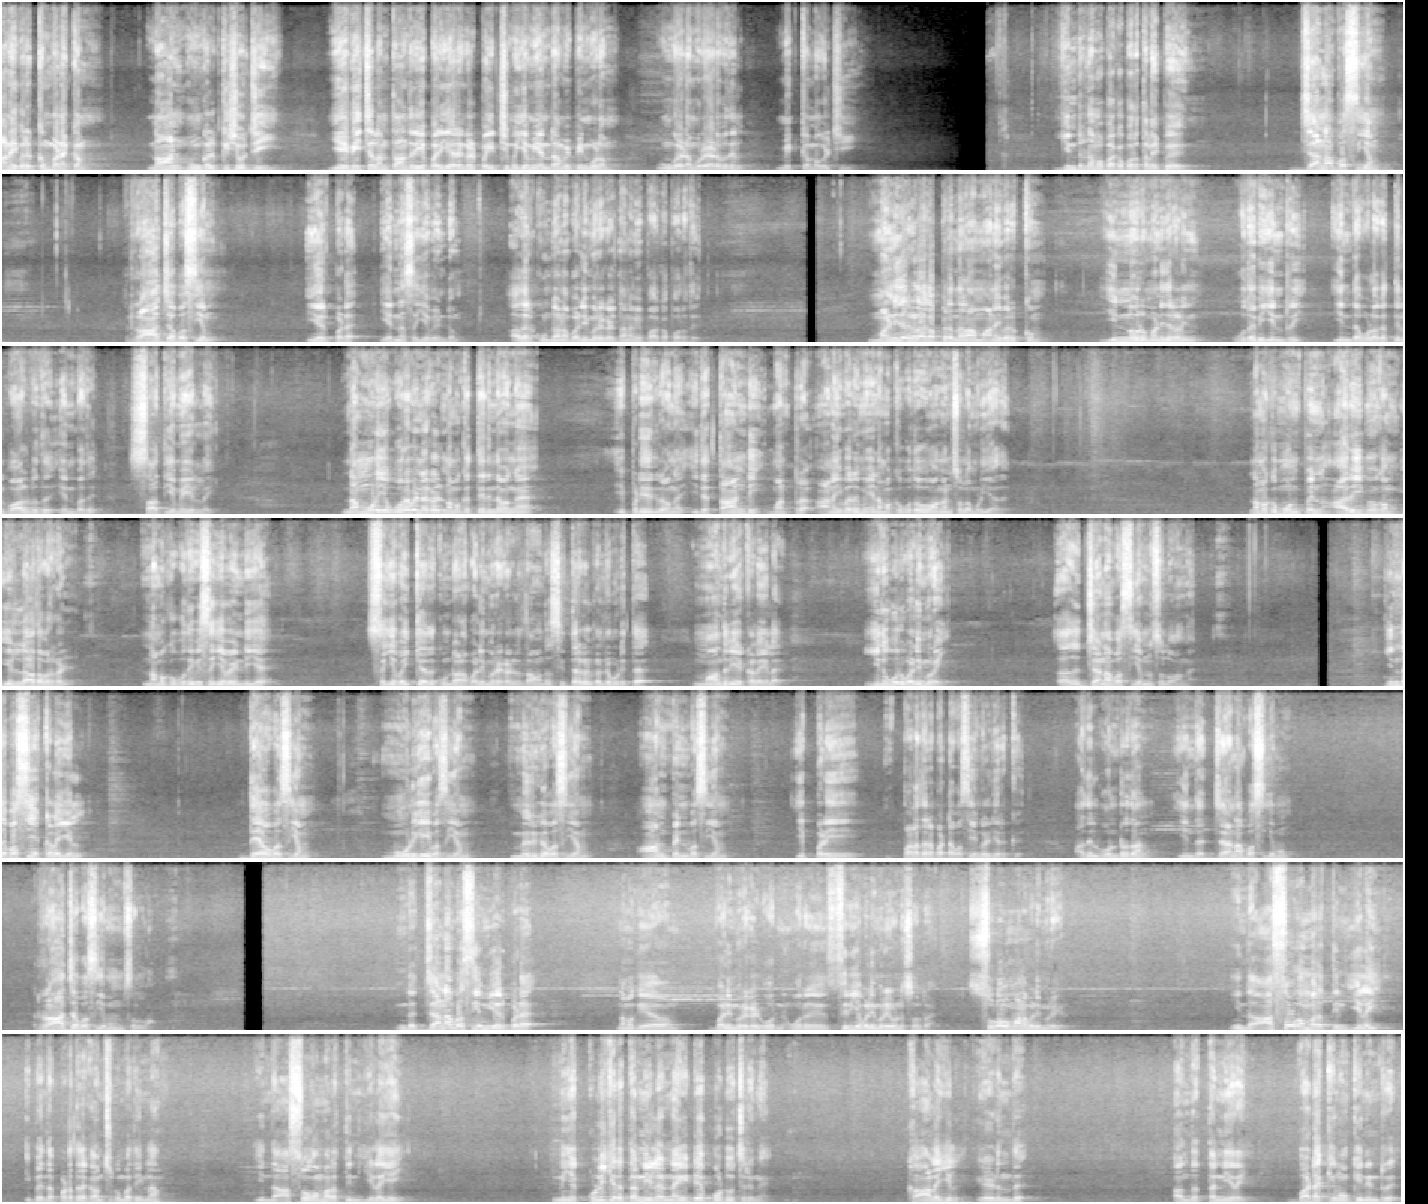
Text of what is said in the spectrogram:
அனைவருக்கும் வணக்கம். நான் உங்கள் கிஷோர்ஜி ஏவி சலம் தாந்திரிய பரிகாரங்கள் பயிற்சி மையம் என்ற அமைப்பின் மூலம் உங்களிடம் உரையாடுவதில் மிக்க மகிழ்ச்சி. இன்று நம்ம பார்க்க போகிற தலைப்பு ஜனவசியம் ராஜவசியம் ஏற்பட என்ன செய்ய வேண்டும்? அதற்கு உண்டான வழிமுறைகள் தான் நம்ம பார்க்க போகிறது மனிதர்களாக பிறந்த நாம் அனைவருக்கும் இன்னொரு மனிதர்களின் உதவியின்றி இந்த உலகத்தில் வாழ்வது என்பது சாத்தியமே இல்லை. நம்முடைய உறவினர்கள் நமக்கு தெரிந்தவங்க இப்படி இருக்கிறவங்க இதை தாண்டி மற்ற அனைவருமே நமக்கு உதவுவாங்கன்னு சொல்ல முடியாது. நமக்கு முன்பின் அறிமுகம் இல்லாதவர்கள் நமக்கு உதவி செய்ய வேண்டிய செய்ய வைக்கிறதுக்கு உண்டான வழிமுறைகள் தான் வந்து சித்தர்கள் கண்டுபிடித்த மாந்திரிய கலையில் இது ஒரு வழிமுறை. அதாவது ஜனவசியம்னு சொல்லுவாங்க. இந்த வசியக்கலையில் தேவவசியம் மூலிகை வசியம் மிருக வசியம் ஆண் பெண் வசியம் இப்படி பலதரப்பட்ட வசியங்கள் இருக்குது அதில் ஒன்றுதான் இந்த ஜனவசியமும் ராஜவசியமும் சொல்லலாம். இந்த ஜனவசியம் ஏற்பட நமக்கு வழிமுறைகள் ஒரு ஒரு சிறிய வழிமுறை ஒன்று சொல்கிறேன் சுலபமான வழிமுறைகள். இந்த அசோக மரத்தின் இலை இப்போ இந்த படத்தில் காமிச்சிருக்கோம் பார்த்தீங்களா இந்த அசோக மரத்தின் இலையை நீங்கள் குளிக்கிற தண்ணியில் நைட்டே போட்டு வச்சுருங்க. காலையில் எழுந்து அந்த தண்ணீரை வடக்கு நோக்கி நின்று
